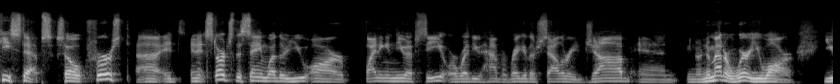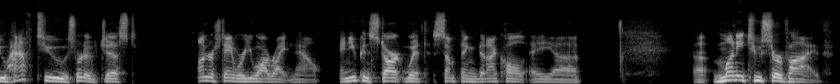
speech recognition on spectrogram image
key steps. So first, uh, it, and it starts the same whether you are fighting in the UFC or whether you have a regular salaried job, and you know no matter where you are, you have to sort of just understand where you are right now, and you can start with something that I call a uh, uh, money to survive.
